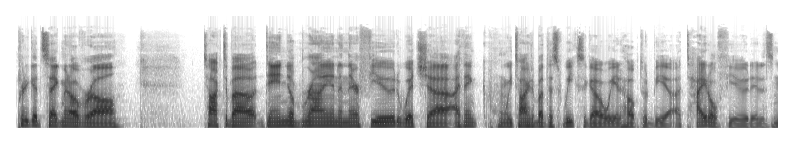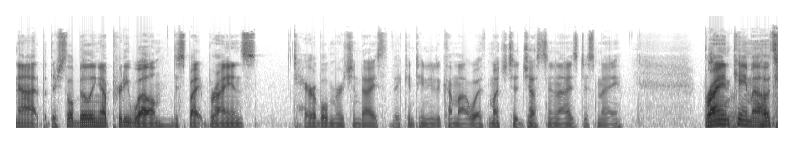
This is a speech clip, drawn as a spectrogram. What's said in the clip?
pretty good segment overall. talked about Daniel Bryan and their feud, which uh, I think when we talked about this weeks ago, we had hoped would be a, a title feud. It is not, but they're still building up pretty well, despite Bryan's terrible merchandise that they continue to come out with, much to Justin and I's dismay. Bryan came out.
